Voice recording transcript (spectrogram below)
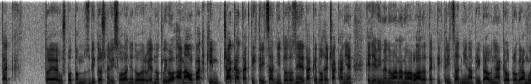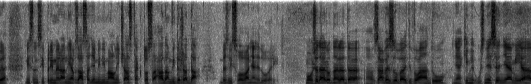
tak to je už potom zbytočné vyslovať nedôveru jednotlivo. A naopak, kým čaká, tak tých 30 dní, to zase nie je také dlhé čakanie. Keď je vymenovaná nová vláda, tak tých 30 dní na prípravu nejakého programu je, myslím si, primeraný a v zásade minimálny čas, tak to sa hádam vydržať dá bez vyslovania nedôvery. Môže Národná rada e, zavezovať vládu nejakými uzneseniami a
